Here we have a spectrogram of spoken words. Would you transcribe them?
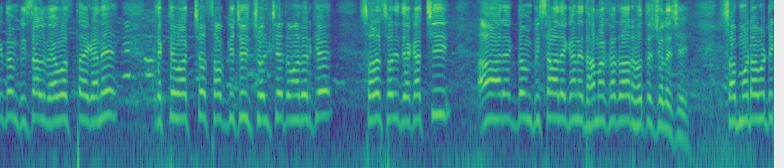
একদম বিশাল ব্যবস্থা এখানে। দেখতে পাচ্ছ সব কিছুই চলছে তোমাদেরকে। সরাসরি দেখাচ্ছি, আর একদম বিশাল এখানে ধামাকাদার হতে চলেছে। সব মোটামুটি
